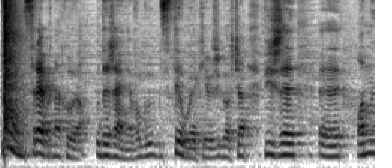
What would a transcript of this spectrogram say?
pum, srebrna kula, uderzenie, w ogóle z tyłu jakiegoś gościa. Widzisz, że y, on...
